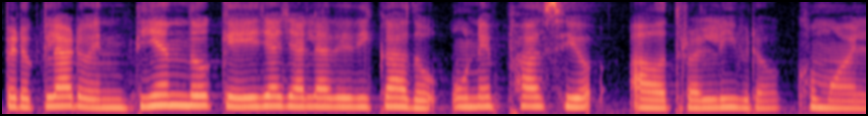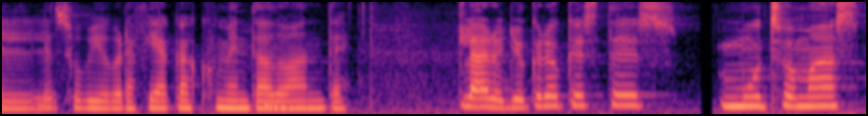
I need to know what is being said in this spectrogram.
Pero claro, entiendo que ella ya le ha dedicado un espacio a otros libros, como el, su biografía que has comentado mm. antes. Claro, yo creo que este es mucho más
